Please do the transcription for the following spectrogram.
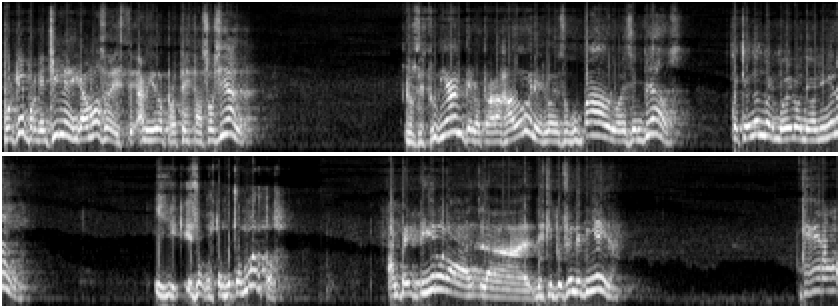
¿Por qué? Porque en Chile, digamos, este, ha habido protesta social. Los estudiantes, los trabajadores, los desocupados, los desempleados cuestionando el modelo neoliberal. Y eso costó muchos muertos. Pidieron la, destitución de Piñeira. Pidieron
